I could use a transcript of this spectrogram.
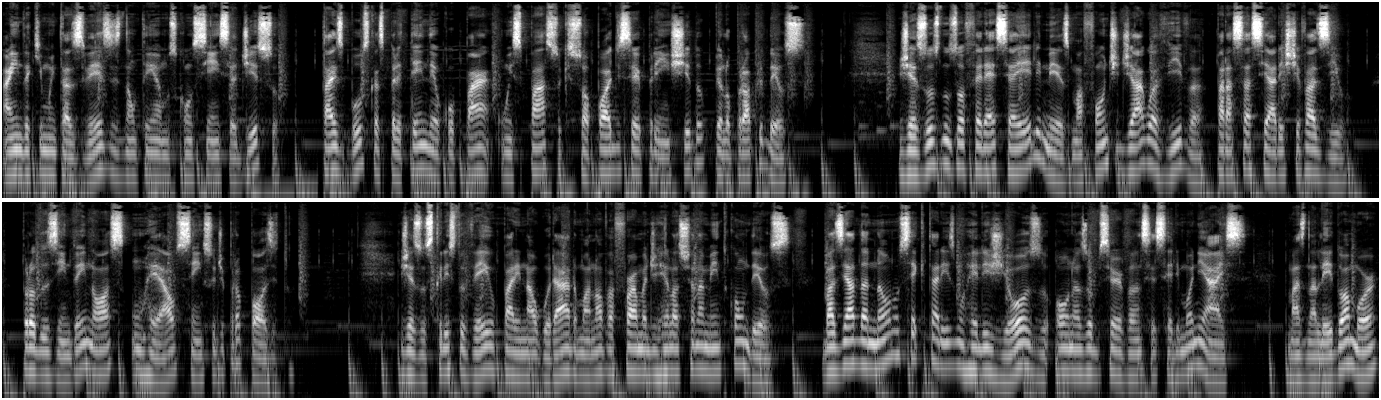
Ainda que muitas vezes não tenhamos consciência disso, tais buscas pretendem ocupar um espaço que só pode ser preenchido pelo próprio Deus. Jesus nos oferece a Ele mesmo a fonte de água viva para saciar este vazio, produzindo em nós um real senso de propósito. Jesus Cristo veio para inaugurar uma nova forma de relacionamento com Deus, baseada não no sectarismo religioso ou nas observâncias cerimoniais, mas na lei do amor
